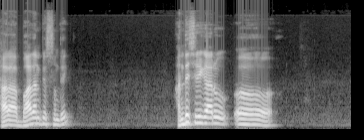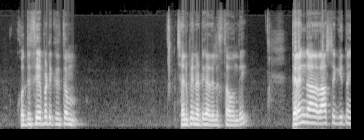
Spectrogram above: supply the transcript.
చాలా బాధ అనిపిస్తుంది. అందశ్రీ గారు కొద్దిసేపటి క్రితం చనిపోయినట్టుగా తెలుస్తూ ఉంది. తెలంగాణ రాష్ట్ర గీతం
